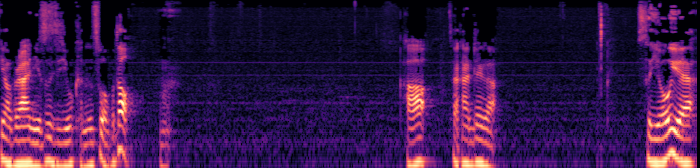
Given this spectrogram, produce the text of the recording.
要不然你自己有可能做不到，嗯。好，再看这个。子游曰：“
